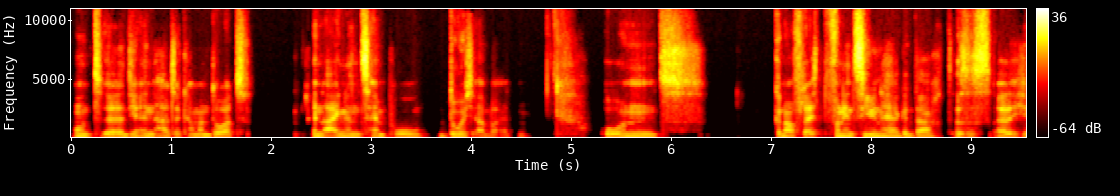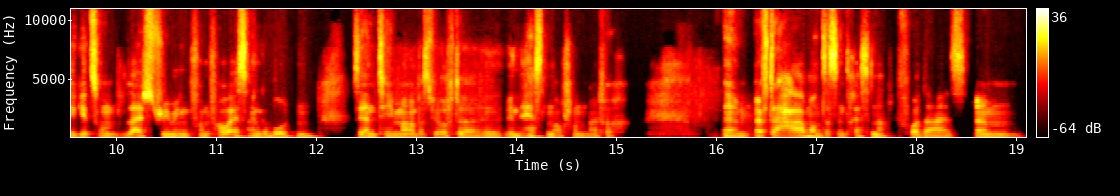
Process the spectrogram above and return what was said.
Und äh, die Inhalte kann man dort in eigenem Tempo durcharbeiten. Und genau, vielleicht von den Zielen her gedacht, ist es, äh, hier geht es um Livestreaming von VHS-Angeboten. Sehr ein Thema, was wir öfter äh, in Hessen auch schon einfach ähm, öfter haben und das Interesse nach wie vor da ist. Ähm,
